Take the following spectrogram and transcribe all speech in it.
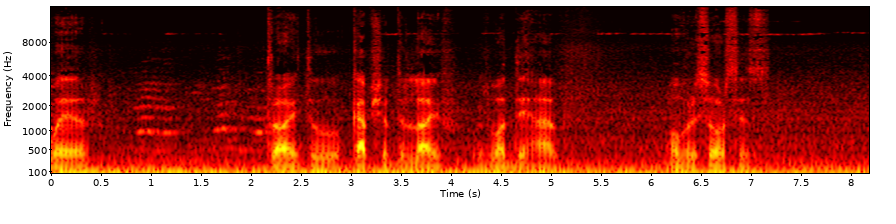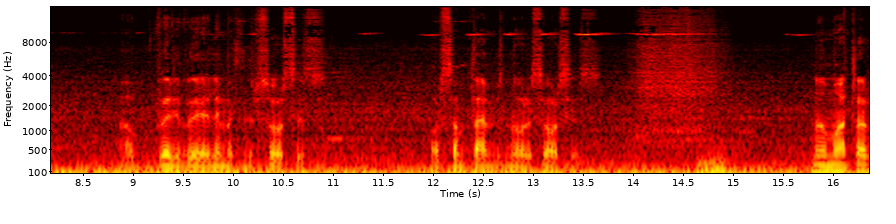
where try to capture their life with what they have of resources of very very limited resources or sometimes no resources. No matter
